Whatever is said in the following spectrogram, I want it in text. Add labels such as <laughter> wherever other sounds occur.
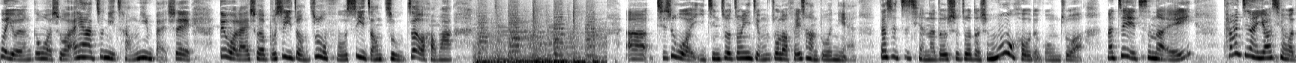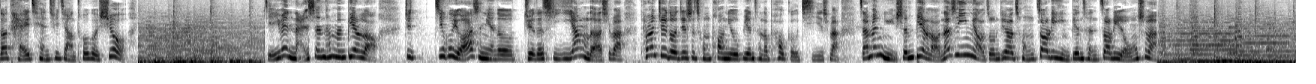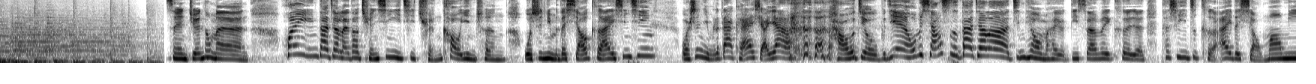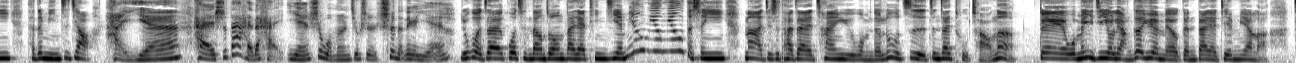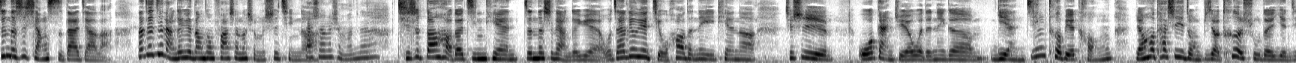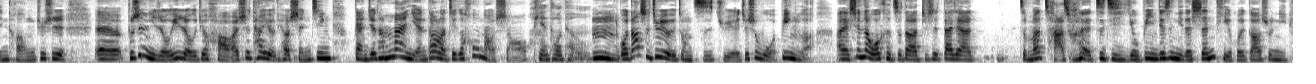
如果有人跟我说，哎呀，祝你长命百岁，对我来说不是一种祝福，是一种诅咒，好吗？呃，其实我已经做综艺节目做了非常多年，但是之前呢都是做的是幕后的工作。那这一次呢，哎，他们竟然邀请我到台前去讲脱口秀。姐因为男生他们变老，就几乎有二十年都觉得是一样的，是吧？他们最多就是从泡妞变成了泡枸杞，是吧？咱们女生变老，那是一秒钟就要从赵丽颖变成赵丽蓉，是吧所以 gentlemen，欢迎大家来到全新一期《全靠硬撑》，我是你们的小可爱星星。我是你们的大可爱小样，<laughs> 好久不见，我们想死大家了。今天我们还有第三位客人，它是一只可爱的小猫咪，它的名字叫海盐。海是大海的海，盐是我们就是吃的那个盐。如果在过程当中大家听见喵喵喵的声音，那就是它在参与我们的录制，正在吐槽呢。对我们已经有两个月没有跟大家见面了，真的是想死大家了。那在这两个月当中发生了什么事情呢？发生了什么呢？其实刚好到今天，真的是两个月。我在六月九号的那一天呢，就是。我感觉我的那个眼睛特别疼，然后它是一种比较特殊的眼睛疼，就是，呃，不是你揉一揉就好，而是它有条神经，感觉它蔓延到了这个后脑勺，偏头疼。嗯，我当时就有一种直觉，就是我病了。哎，现在我可知道，就是大家怎么查出来自己有病，就是你的身体会告诉你。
